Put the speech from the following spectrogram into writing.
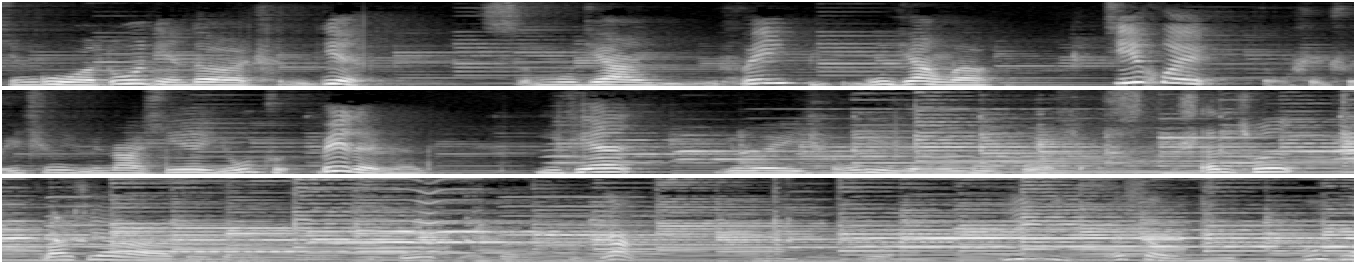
经过多年的沉淀，此木匠已非彼木匠了。机会总是垂青于那些有准备的人。一天。一位城里人路过小山村，发现了正在如果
